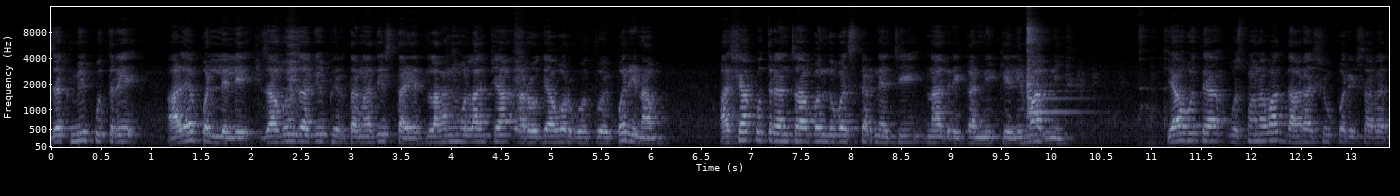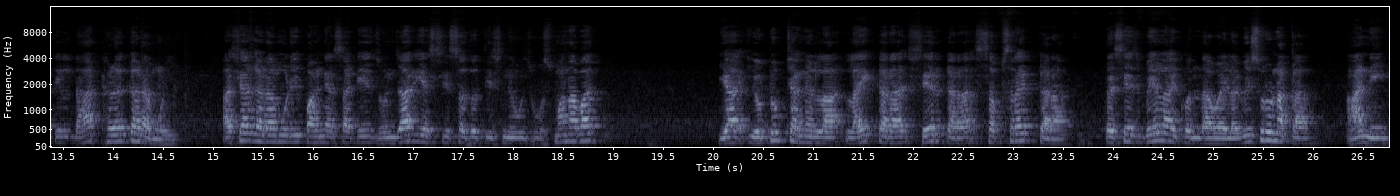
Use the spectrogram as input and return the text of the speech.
जखमी कुत्रे आळ्या पडलेले जागोजागी फिरताना दिसत आहेत लहान मुलांच्या आरोग्यावर होतोय परिणाम. अशा कुत्र्यांचा बंदोबस्त करण्याची नागरिकांनी केली मागणी. या होत्या उस्मानाबाद धाराशिव परिसरातील दहा ठळक घडामोडी. अशा घडामोडी पाहण्यासाठी झुंजार एस सी सदोतीस न्यूज उस्मानाबाद. या यूट्यूब चॅनलला लाईक करा शेअर करा सबस्क्राईब करा. तसेच बेल आयकॉन दाबायला विसरू नका. आणि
